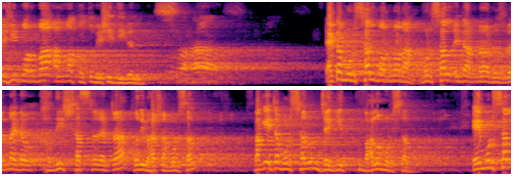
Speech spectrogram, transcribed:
বেশি পড়বা আল্লাহ তত বেশি দিবেন। একটা মুরসাল বর্ণনা, মুরসাল এটা আপনারা বুঝবেন না, এটা হাদিস শাস্ত্রের একটা পরিভাষা মুরসাল। বাকি এটা মুরসালুন জাইয়িদ খুব ভালো মুরসাল। এই মুরসাল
